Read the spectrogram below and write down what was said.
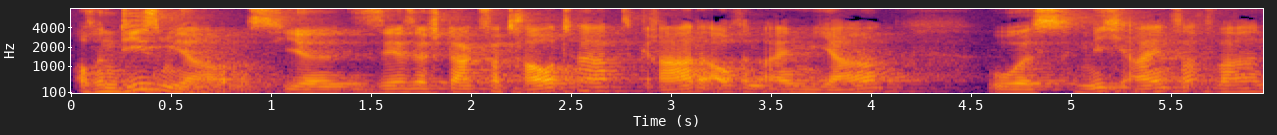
auch in diesem Jahr uns hier sehr, sehr stark vertraut habt, gerade auch in einem Jahr, wo es nicht einfach war,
